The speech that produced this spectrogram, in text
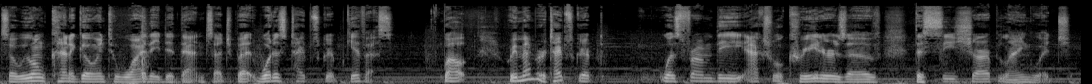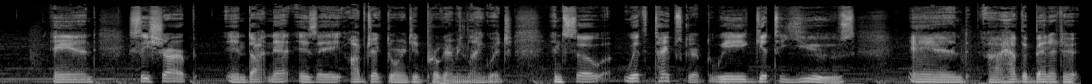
So we won't kind of go into why they did that and such, but what does TypeScript give us? Well, remember TypeScript was from the actual creators of the C sharp language, and C sharp in .NET is a object-oriented programming language, and so with TypeScript we get to use and uh, have the benefit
